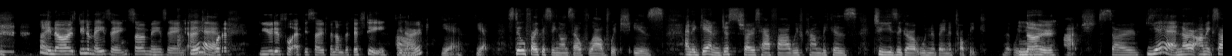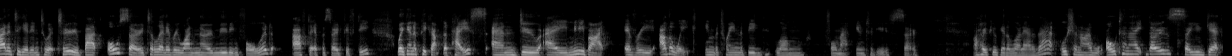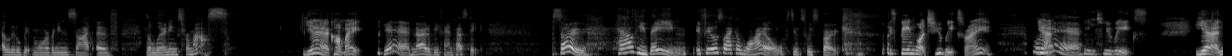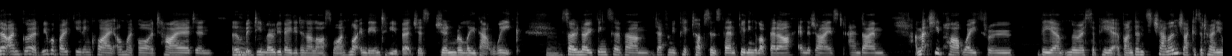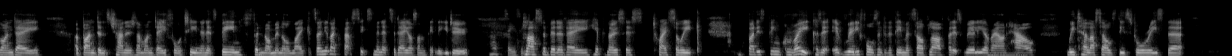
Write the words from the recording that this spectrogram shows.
I know. It's been amazing. So amazing. And yeah. what a beautiful episode for number 50, you oh, know? Yeah, yeah. Still focusing on self love, which is, and again, just shows how far we've come because two years ago it wouldn't have been a topic that we no touched. So yeah, no, I'm excited to get into it too, but also to let everyone know moving forward after episode 50, we're going to pick up the pace and do a mini bite every other week in between the big long format interviews. So I hope you'll get a lot out of that. Ush and I will alternate those so you get a little bit more of an insight of the learnings from us. Yeah, can't wait. yeah, no, it'll be fantastic. So, how have you been? It feels like a while since we spoke. it's been what, two weeks, right? Well, yeah, yeah. been two weeks. Yeah, no, I'm good. We were both feeling quite, oh my God, tired and a little mm. bit demotivated in our last one, not in the interview, but just generally that week. Mm. So no, things have um, definitely picked up since then. Feeling a lot better, energized, and I'm I'm actually part way through the um, Marissa Peer Abundance Challenge. Like it's a 21 day abundance challenge and i'm on day 14 and it's been phenomenal like it's only like about six minutes a day or something that you do plus a bit of a hypnosis twice a week but it's been great because it, it really falls into the theme of self-love but it's really around mm. how we tell ourselves these stories that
